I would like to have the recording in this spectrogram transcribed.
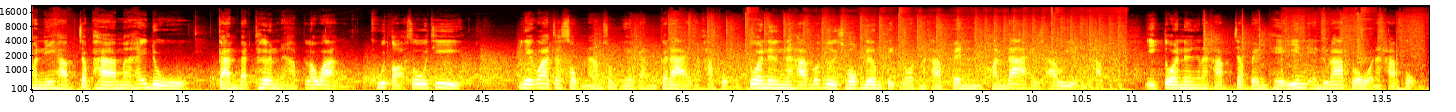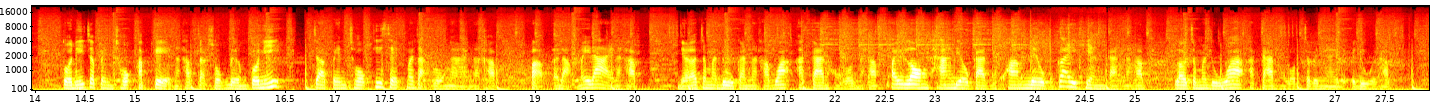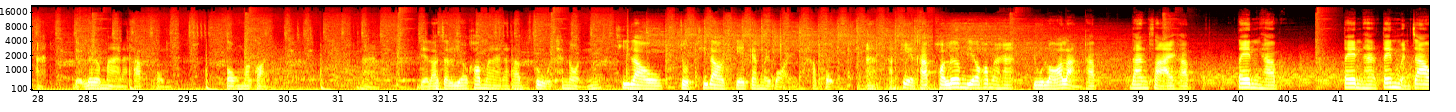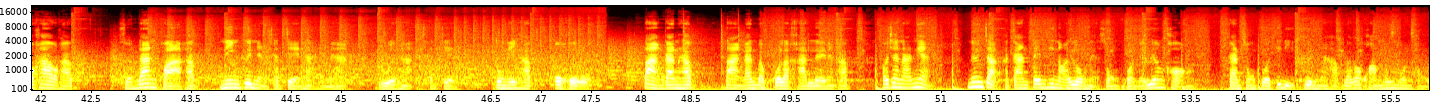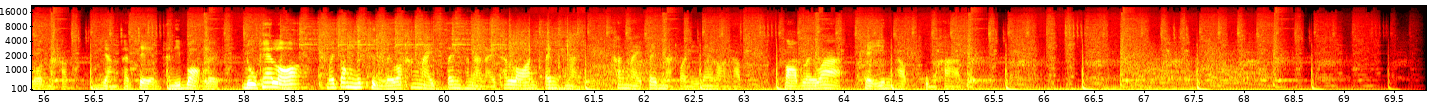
วันนี้ครับจะพามาให้ดูการแบทเทิลนะครับระหว่างคู่ต่อสู้ที่เรียกว่าจะสมน้ำสมเนื้อกันก็ได้นะครับผมตัวหนึ่งนะครับก็คือโชคเดิมติดรถนะครับเป็น Honda HR-V นะครับอีกตัวหนึ่งนะครับจะเป็น t e i n Endura Pro นะครับผมตัวนี้จะเป็นโชคอัปเกรดนะครับจากโชคเดิมตัวนี้จะเป็นโชคที่เซ็ตมาจากโรงงานนะครับปรับระดับไม่ได้นะครับ เดี๋ยวเราจะมาดูกันนะครับว่าอาการของรถนะครับไปลองทางเดียวกันความเร็วใกล้เคียงกันนะครับ เราจะมาดูว่าอาการของรถจะเป็นไงเดี๋ยวไปดูกันครับเดี๋ยวเริ่มมานะครับผม รงมาก่อนอะเดี๋ยวเราจะเลี้ยวเข้ามานะครับ สู่ถนนที่เราจุดที่เราเทสกันบ่อยๆนะครับผมอะสังเกตครับพอเริ่มเลี้ยวเข้ามาฮะดูล้อหลังครับ ด้านซ้ายครับ เต้นครับ เต้นฮะเต้นเหมือนเจ้าเข้าครับ ส่วนด้านขวาครับ นิ่งขึ้นอย่างชัดเจนฮะเห็นไหมฮะดูเลยฮะชัดเจนตรงนี้ครับโอ้โห ต่างกันครับต่างกันแบบคนละคันเลยนะครับ เพราะฉะนั้นเนี่ยเนื่องจากอาการเต้นที่น้อยลงเนี่ยส่งผลในเรื่องของ การทรงตัวที่ดีขึ้นนะครับ แล้วก็ความนุ่มนวลของรถนะครับ อย่างชัดเจน อันนี้บอกเลย ดูแค่ล้อไม่ต้องนึกถึงเลยว่าข้างในเต้นขนาดไหน ถ้าร้อนเต้นขนาดนี้ข้างในเต้นหนักกว่านี้แน่นอนครับ ตอบเลยว่าเทอินครับ คุ้มค่าเลย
